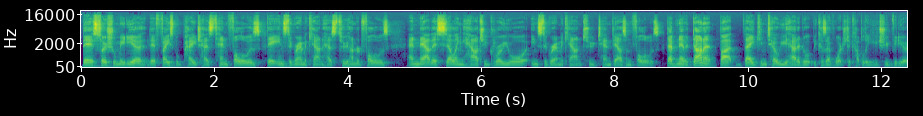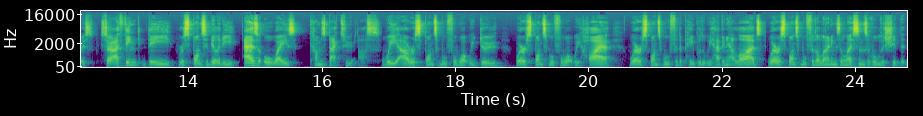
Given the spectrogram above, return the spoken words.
Their social media, their Facebook page has 10 followers, their Instagram account has 200 followers, and now they're selling how to grow your Instagram account to 10,000 followers. They've never done it, but they can tell you how to do it because I've watched a couple of YouTube videos. So I think the responsibility, as always, comes back to us. We are responsible for what we do, we're responsible for what we hire, we're responsible for the people that we have in our lives. We're responsible for the learnings and lessons of all the shit that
